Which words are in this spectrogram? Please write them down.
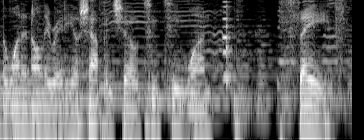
the one and only radio shopping show 221 Save.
